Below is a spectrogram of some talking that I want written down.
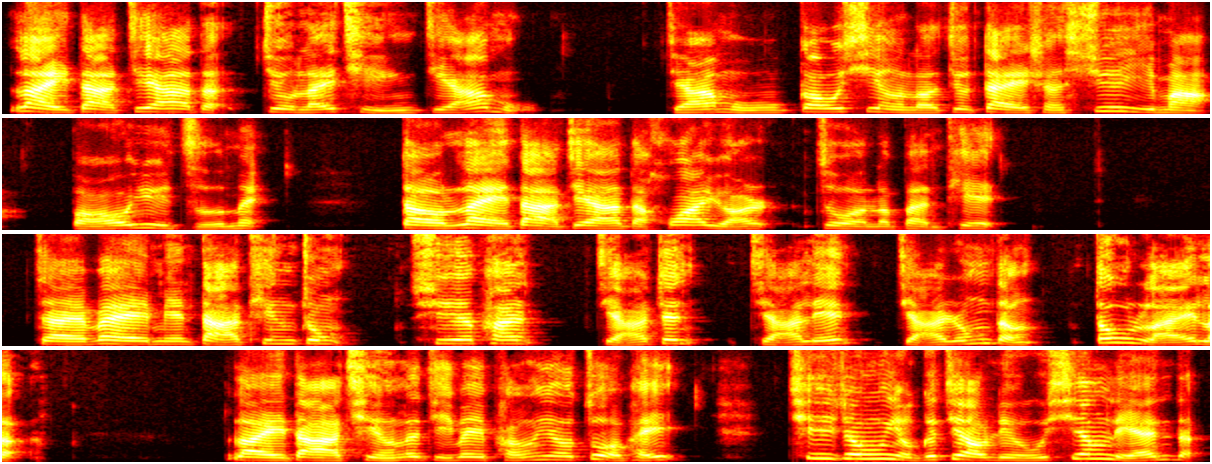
赖大家的就来请贾母。贾母高兴了，就带上薛姨妈、宝玉姊妹到赖大家的花园坐了半天。在外面大厅中，薛蟠、贾珍、贾琏、贾蓉等都来了。赖大请了几位朋友作陪，其中有个叫柳香莲的。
